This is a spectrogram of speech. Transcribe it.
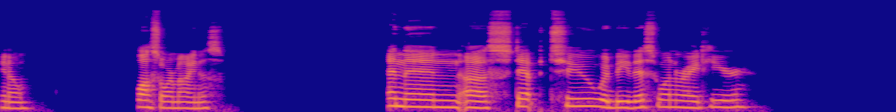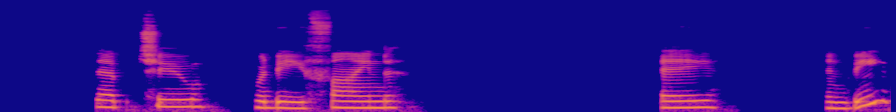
you know, plus or minus. And then uh, step two would be this one right here. Step two would be find A and B.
